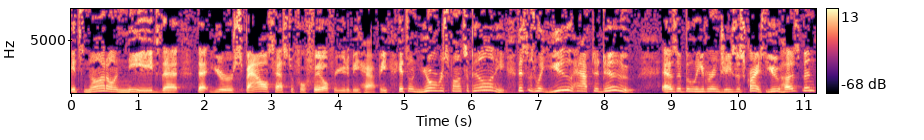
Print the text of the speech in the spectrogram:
It's not on needs that, that your spouse has to fulfill for you to be happy. It's on your responsibility. This is what you have to do as a believer in Jesus Christ. You husband,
